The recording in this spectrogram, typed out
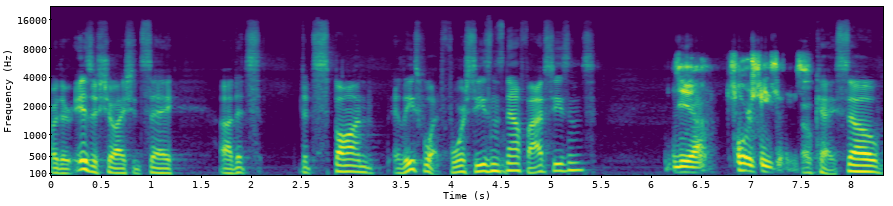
or there is a show, I should say, uh, that's that spawned at least what four seasons now, five seasons. yeah four seasons Okay, so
